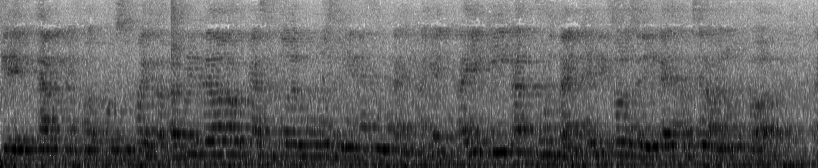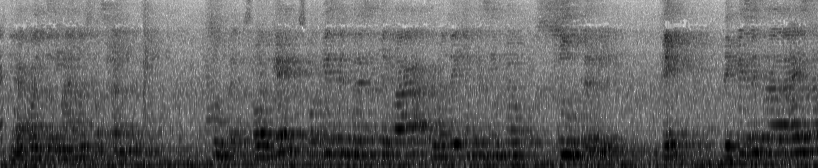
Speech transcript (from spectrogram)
que ganen mejor, por supuesto. A partir de oro casi todo el mundo se viene full time. Hay, aquí a full time. ¿Quién solo se dedica a esto? La mano, por favor. Mira cuántas manos, bastante. Súper. ¿Por qué? Porque esta empresa te paga, como te dije al principio, súper bien. ¿De qué se trata esto?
